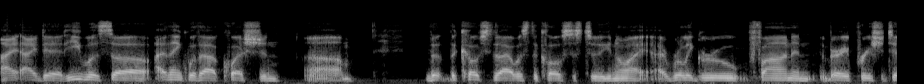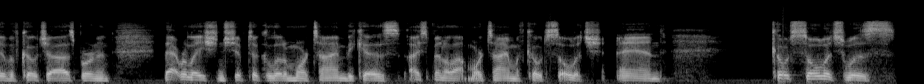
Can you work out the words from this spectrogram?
I, I did. He was, uh, I think, without question, um, the, the coach that I was the closest to. You know, I, I really grew fond and very appreciative of Coach Osborne, and that relationship took a little more time because I spent a lot more time with Coach Solich. And Coach Solich was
